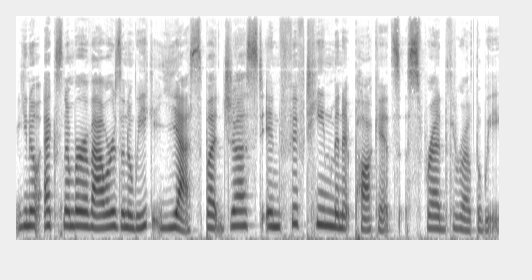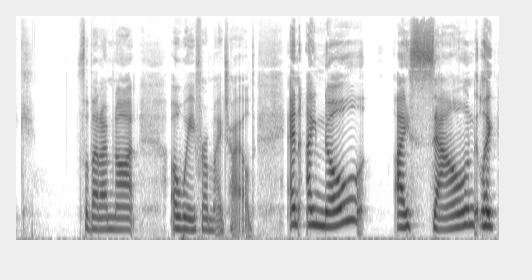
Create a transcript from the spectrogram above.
you know, X number of hours in a week? Yes, but just in 15 minute pockets spread throughout the week so that I'm not away from my child. And I know I sound like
